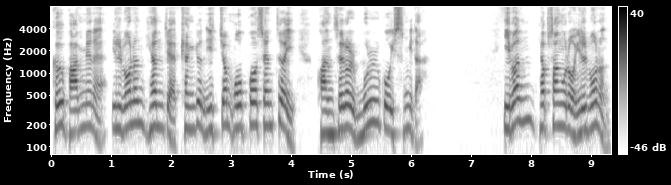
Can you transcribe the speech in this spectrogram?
그 반면에 일본은 현재 평균 2.5%의 관세를 물고 있습니다. 이번 협상으로 일본은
